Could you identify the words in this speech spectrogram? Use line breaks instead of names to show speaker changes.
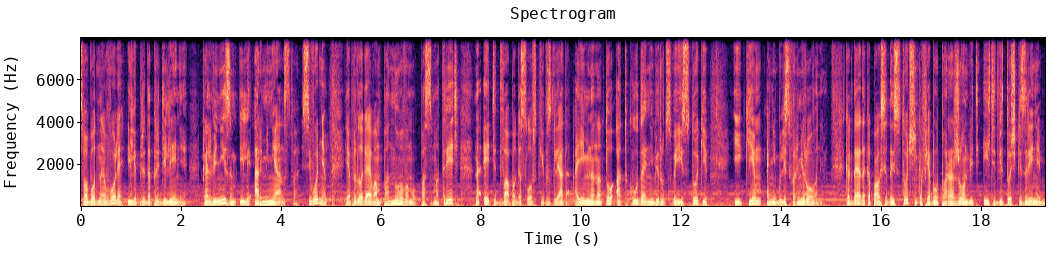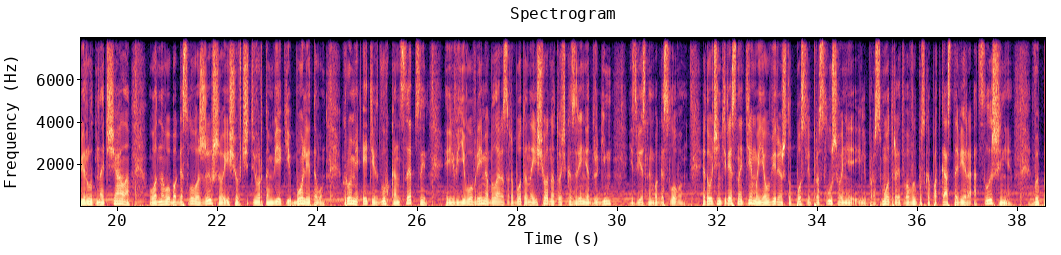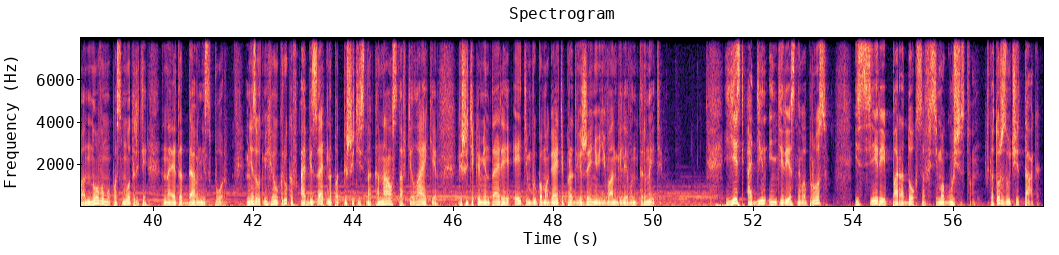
Свободная воля или предопределение? Кальвинизм или армянианство? Сегодня я предлагаю вам по-новому посмотреть на эти два богословских взгляда, а именно на то, откуда они берут свои истоки и кем они были сформированы. Когда я докопался до источников, я был поражен, ведь эти две точки зрения берут начало у одного богослова, жившего еще в IV веке. более того, кроме этих двух концепций, и в его время была разработана еще одна точка зрения другим известным богословом. Это очень интересная тема, я уверен, что после прослушивания или просмотра этого выпуска подкаста «Вера от слышания» вы по-новому посмотрите на этот давний спор. Меня зовут Михаил Крюков, обязательно подпишитесь на канал, ставьте лайки, пишите комментарии, этим вы помогаете продвижению Евангелия в интернете. Есть один интересный вопрос из серии парадоксов всемогущества, который звучит так.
